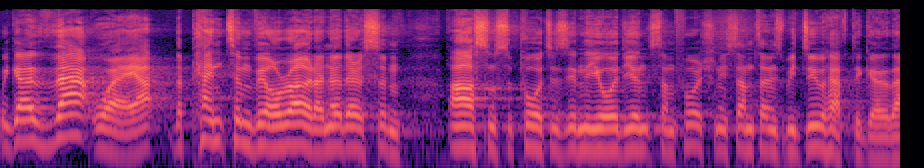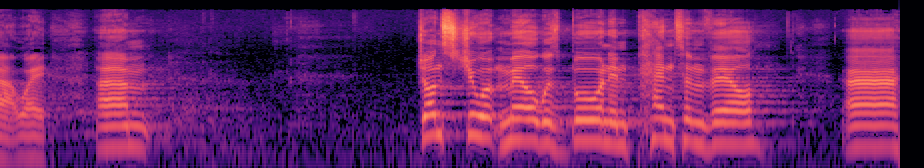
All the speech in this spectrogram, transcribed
We go that way, up the Pentonville Road. I know there are some Arsenal supporters in the audience. Unfortunately, sometimes we do have to go that way. Um, John Stuart Mill was born in Pentonville. Uh,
